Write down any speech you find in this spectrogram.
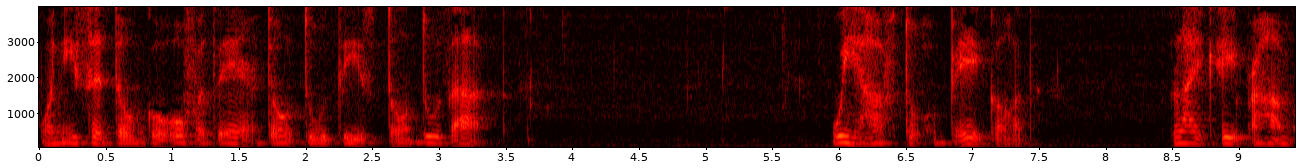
When He said, Don't go over there, don't do this, don't do that, we have to obey God. Like Abraham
